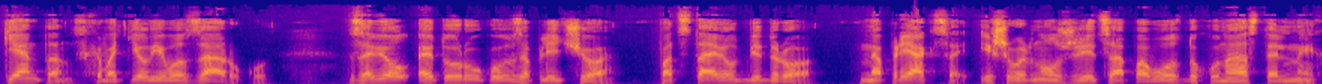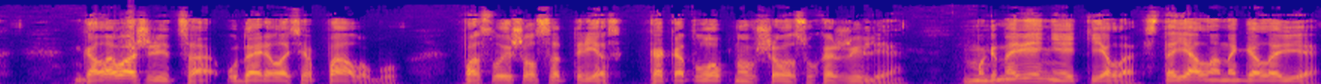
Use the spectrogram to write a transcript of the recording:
Кентон схватил его за руку. Завел эту руку за плечо, подставил бедро, напрягся и швырнул жреца по воздуху на остальных. Голова жреца ударилась о палубу. Послышался треск, как от лопнувшего сухожилия. Мгновение тело стояло на голове,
